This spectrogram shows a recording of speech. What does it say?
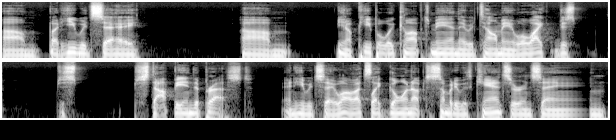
Um, but he would say, um, you know, people would come up to me and they would tell me, "Well, why just just stop being depressed?" And he would say, "Well, that's like going up to somebody with cancer and saying,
